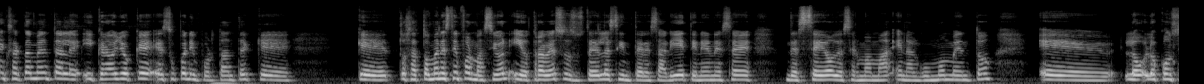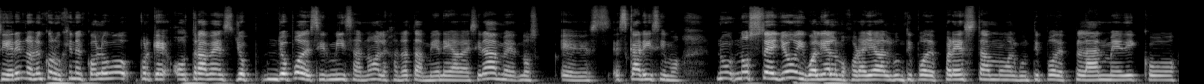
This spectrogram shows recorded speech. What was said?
exactamente, y creo yo que es súper importante que que, o sea, tomen esta información y otra vez, si a ustedes les interesaría y tienen ese deseo de ser mamá en algún momento, eh, lo, lo, consideren, no hablen con un ginecólogo, porque otra vez, yo, yo puedo decir misa, ¿no? Alejandra también, ella va a decir, ah, me, nos, es, es, carísimo. No, no sé yo, igual y a lo mejor haya algún tipo de préstamo, algún tipo de plan médico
